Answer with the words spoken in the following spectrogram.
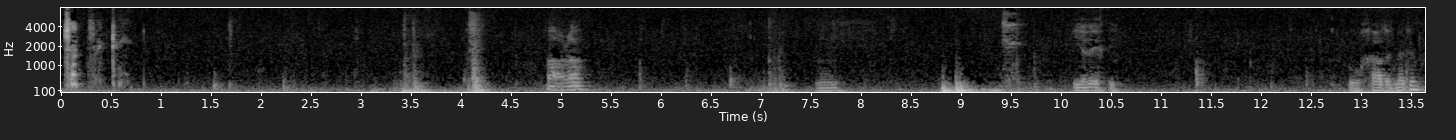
Chadwick niet. Paolo. Hier ligt hij. Hoe gaat het met hem?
